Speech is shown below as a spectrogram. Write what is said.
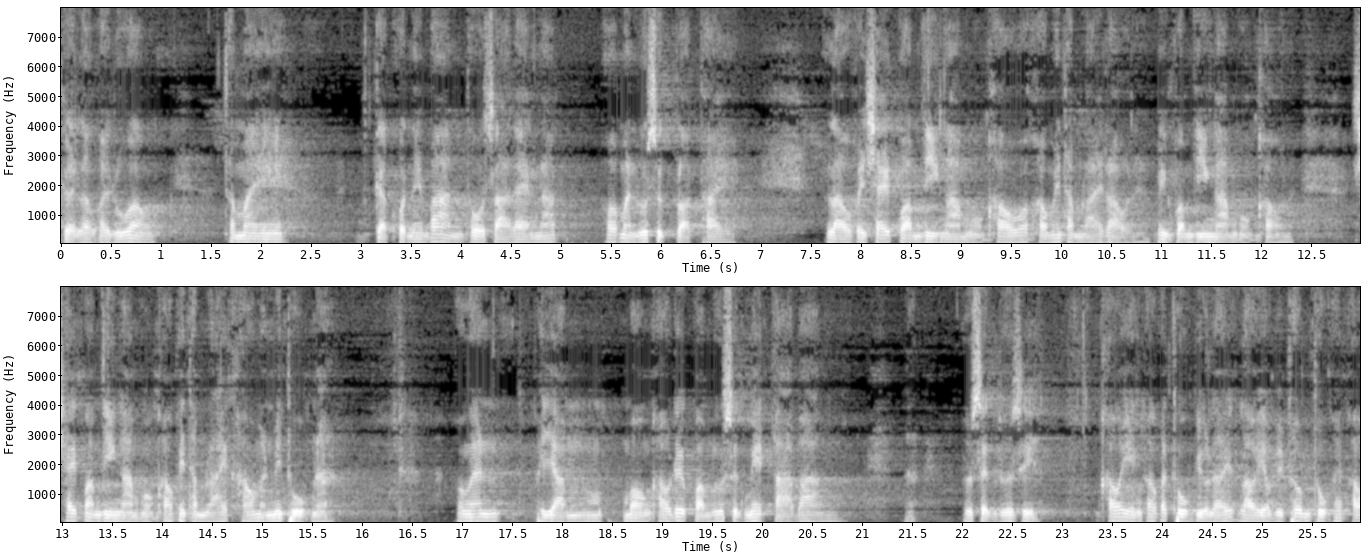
เกิดเราคอยรู้ว่าทำไมกับคนในบ้านโทสะแรงนัก เพราะมันรู้สึกปลอดภัย เราไปใช้ความดีงามของเขาว่าเขาไม่ทำร้ายเราเนี่ยเป็นความดีงามของเขา ใช้ความดีงามของเขาไปทำร้ายเขามันไม่ถูกนะ เพราะงั้นพยายามมองเขาด้วยความรู้สึกเมตตาบ้าง รู้สึกรู้สิเขาเองเขาก็ทุกข์อยู่แล้ว เราอย่าไปเพิ่มทุกข์ให้เขา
